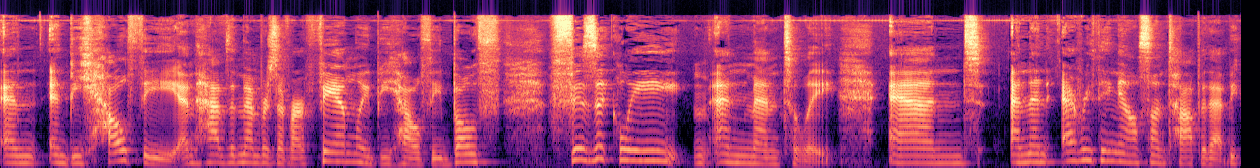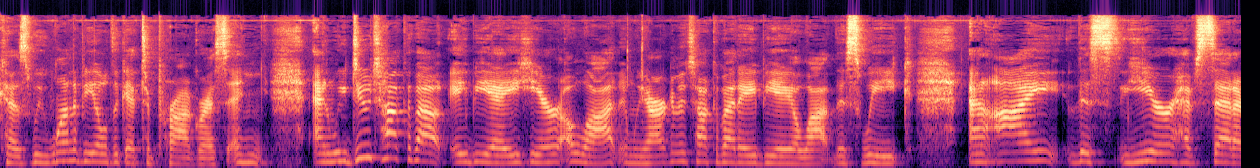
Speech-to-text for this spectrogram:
and, and be healthy and have the members of our family be healthy, both physically and mentally. And and then everything else on top of that because we want to be able to get to progress and and we do talk about ABA here a lot and we are going to talk about ABA a lot this week and I this year have said I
